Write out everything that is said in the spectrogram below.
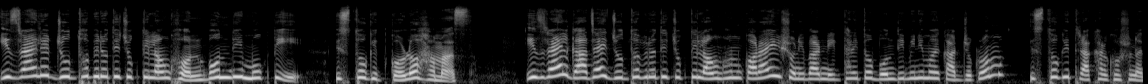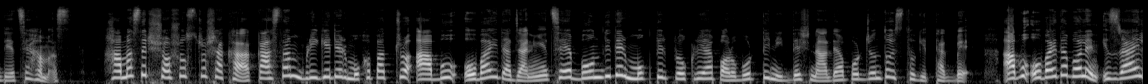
ইসরায়েলের যুদ্ধবিরতি চুক্তি লঙ্ঘন, বন্দি মুক্তি স্থগিত করল হামাস। ইসরায়েল গাজায় যুদ্ধবিরতি চুক্তি লঙ্ঘন করায় শনিবার নির্ধারিত বন্দি বিনিময় কার্যক্রম স্থগিত রাখার ঘোষণা দিয়েছে হামাস। হামাসের সশস্ত্র শাখা কাসাম ব্রিগেডের মুখপাত্র আবু ওবাইদা জানিয়েছে, বন্দীদের মুক্তির প্রক্রিয়া পরবর্তী নির্দেশ না দেওয়া পর্যন্ত স্থগিত থাকবে। আবু ওবায়দা বলেন, ইসরায়েল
